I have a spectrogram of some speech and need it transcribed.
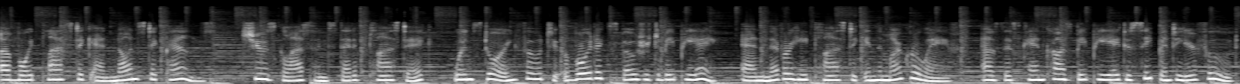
Avoid plastic and non-stick pans. Choose glass instead of plastic when storing food to avoid exposure to BPA, and never heat plastic in the microwave, as this can cause BPA to seep into your food.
